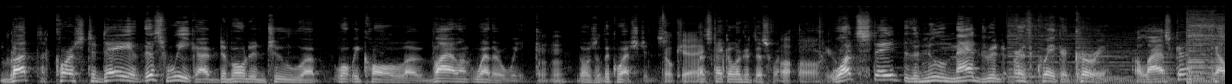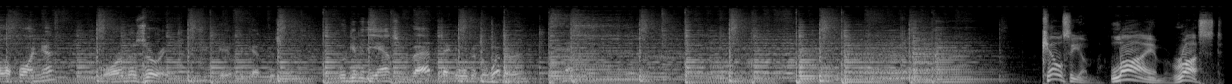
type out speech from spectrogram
But, of course, today, this week, I've devoted to uh, what we call uh, Violent Weather Week. Those are the questions. Okay. Let's take a look at this one. Uh-oh. What state did the New Madrid earthquake occur in? Alaska, California, or Missouri? You should be able to get this one. We'll give you the answer to that. Take a look at the weather. Calcium, lime, rust.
